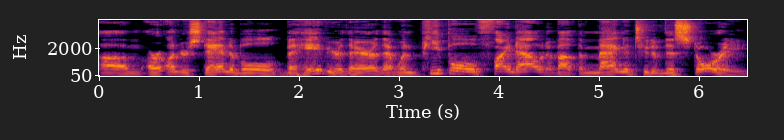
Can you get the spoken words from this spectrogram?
um, or understandable behavior there that when people find out about the magnitude of this story,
